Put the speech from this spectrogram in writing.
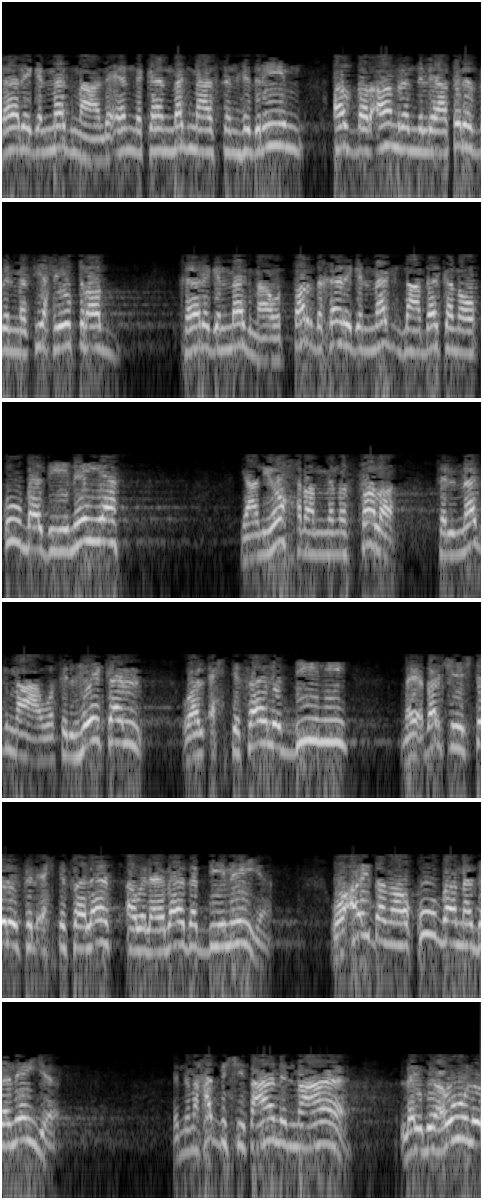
خارج المجمع لأن كان مجمع السنهدريم أصدر أمر إن اللي يعترف بالمسيح يطرد. خارج المجمع والطرد خارج المجمع ده كان عقوبة دينية يعني يحرم من الصلاة في المجمع وفي الهيكل والاحتفال الديني ما يقدرش يشترك في الاحتفالات أو العبادة الدينية. وأيضا عقوبة مدنية إن ما حدش يتعامل معاه لا يبيعوا له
